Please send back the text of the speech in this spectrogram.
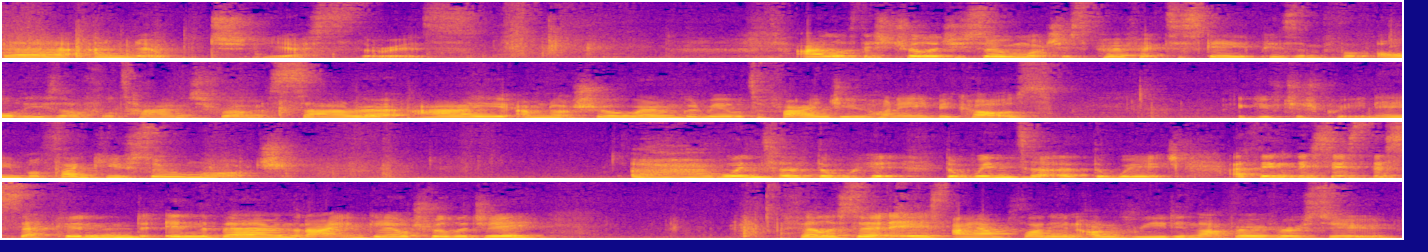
there a note? Yes there is I love this trilogy so much. It's perfect escapism from all these awful times from Sarah. I am not sure where I'm going to be able to find you, honey, because you've just put your name, but thank you so much. Oh, Winter of the the Winter of the Witch. I think this is the second in the Bear and the Nightingale trilogy fairly certain it is. I am planning on reading that very, very soon.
